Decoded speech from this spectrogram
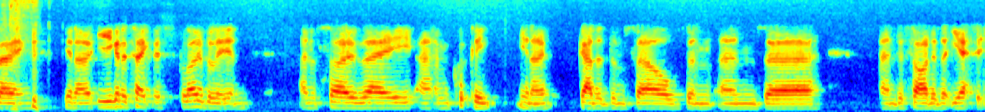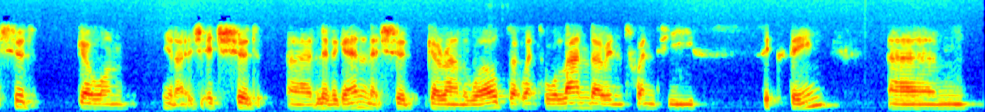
saying, you know, you're you going to take this globally? And and so they um, quickly, you know, gathered themselves and and uh, and decided that yes, it should go on. You know, it, it should uh, live again, and it should go around the world. So it went to Orlando in 2016 um,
